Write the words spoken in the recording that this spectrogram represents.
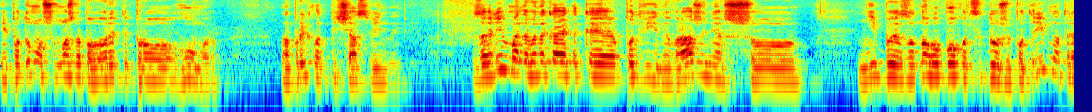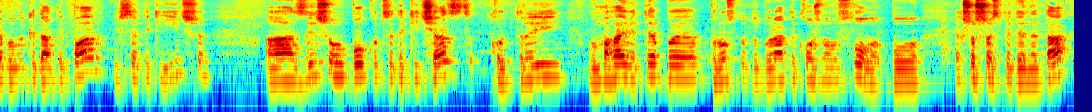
і подумав, що можна поговорити про гумор, наприклад, під час війни. Взагалі, в мене виникає таке подвійне враження, що ніби з одного боку це дуже потрібно, треба викидати пар і все таке інше. А з іншого боку, це такий час, котрий вимагає від тебе просто добирати кожного слова. Бо якщо щось піде не так,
